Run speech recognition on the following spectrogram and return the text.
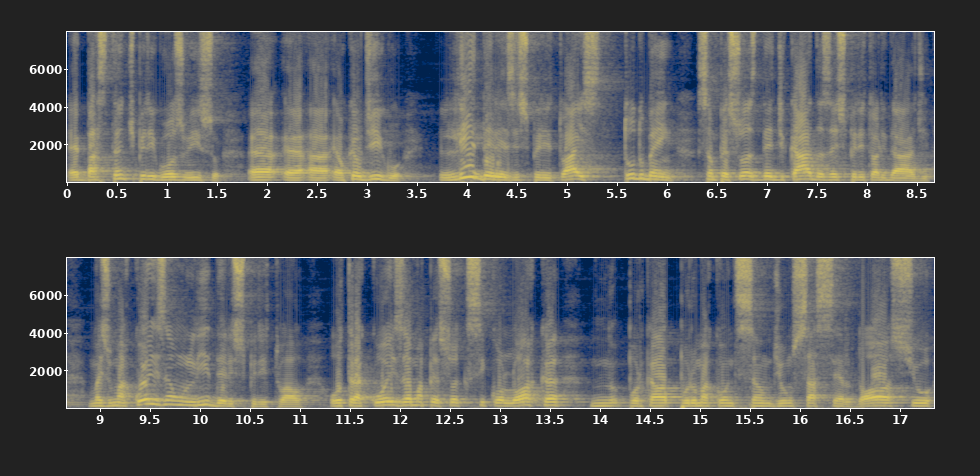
É bastante perigoso isso. É, é, é, é, o que eu digo. Líderes espirituais, tudo bem, são pessoas dedicadas à espiritualidade, mas uma coisa é um líder espiritual, outra coisa é uma pessoa que se coloca no, por, por uma condição de um sacerdócio,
